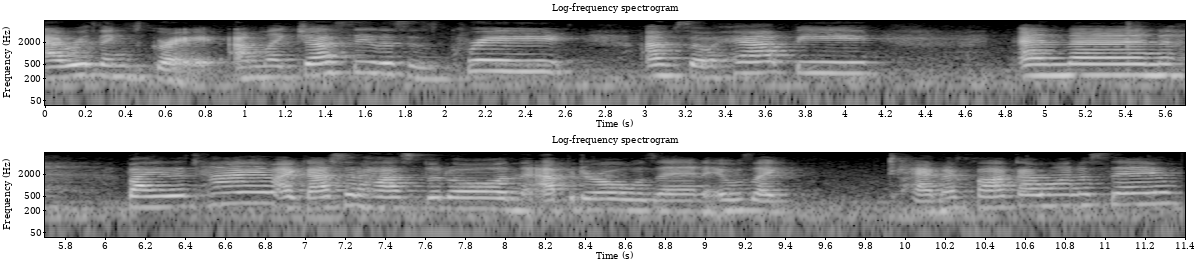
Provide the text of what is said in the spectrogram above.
everything's great. I'm like, Jesse, this is great. I'm so happy. And then by the time I got to the hospital and the epidural was in, it was like 10 o'clock, I want to say.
